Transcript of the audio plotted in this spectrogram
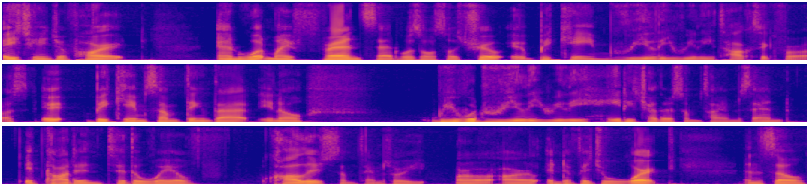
a change of heart. And what my friend said was also true. It became really, really toxic for us. It became something that, you know, we would really, really hate each other sometimes. And it got into the way of college sometimes or, or our individual work. And so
